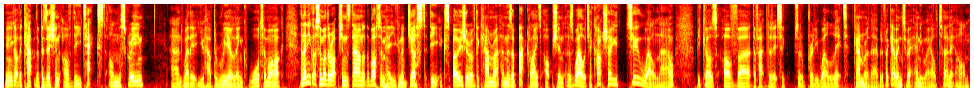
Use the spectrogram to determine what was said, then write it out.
you've got the cap the position of the text on the screen and whether you have the Reolink watermark. And then you've got some other options down at the bottom here. You can adjust the exposure of the camera and there's a backlight option as well, which I can't show you too well now because of uh, the fact that it's a sort of pretty well lit camera there. But if I go into it anyway, I'll turn it on.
